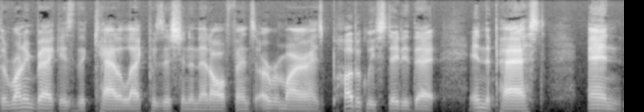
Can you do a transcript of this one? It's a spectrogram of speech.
The running back is the Cadillac position in that offense. Urban Meyer has publicly stated that in the past, and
